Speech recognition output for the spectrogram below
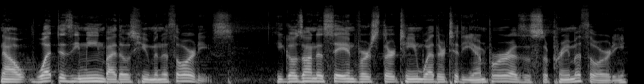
Now, what does he mean by those human authorities? He goes on to say in verse 13 whether to the emperor as a supreme authority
